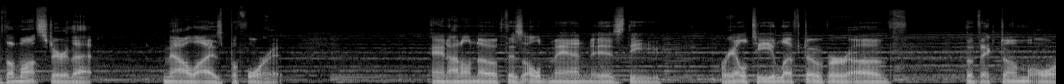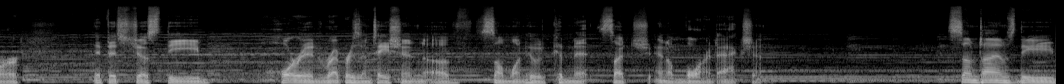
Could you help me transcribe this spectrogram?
the monster that now lies before it. And I don't know if this old man is the frailty leftover of the victim or if it's just the horrid representation of someone who would commit such an abhorrent action sometimes the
